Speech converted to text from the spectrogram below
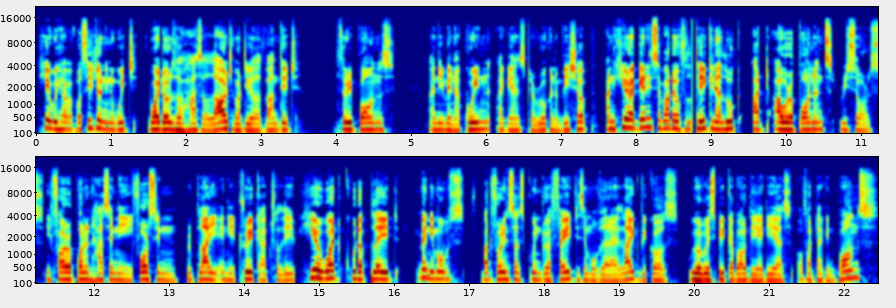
Here we have a position in which white also has a large material advantage. Three pawns and even a queen against a rook and a bishop. And here again it's a matter of taking a look at our opponent's resource. If our opponent has any forcing reply, any trick actually. Here white could have played many moves but for instance, queen to f8 is a move that I like because we always speak about the ideas of attacking pawns,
